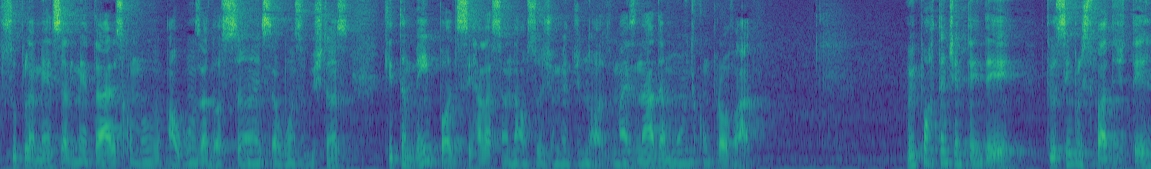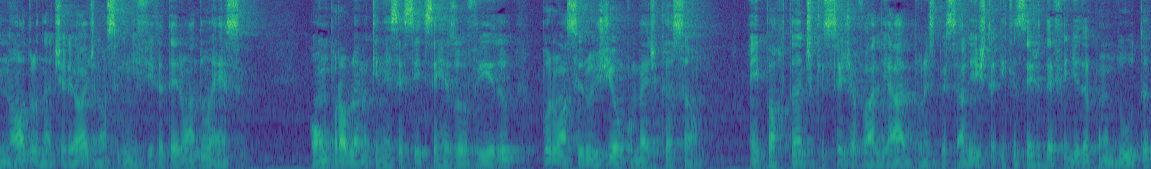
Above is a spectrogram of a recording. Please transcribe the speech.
suplementos alimentares, como alguns adoçantes, algumas substâncias, que também podem se relacionar ao surgimento de nódulos, mas nada muito comprovado. O importante é entender que o simples fato de ter nódulo na tireoide não significa ter uma doença ou um problema que necessite ser resolvido por uma cirurgia ou com medicação. É importante que seja avaliado por um especialista e que seja definida a conduta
